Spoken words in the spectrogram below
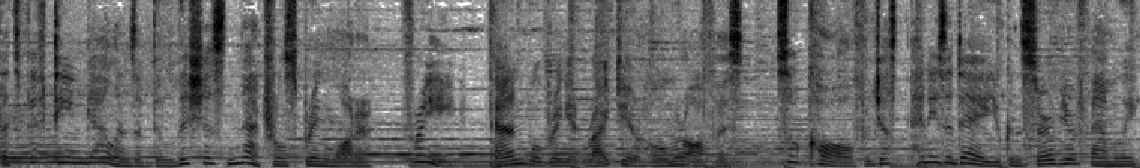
That's 15 gallons of delicious natural spring water, free. And we'll bring it right to your home or office. So call for just pennies a day. You can serve your family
